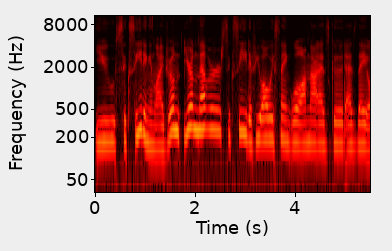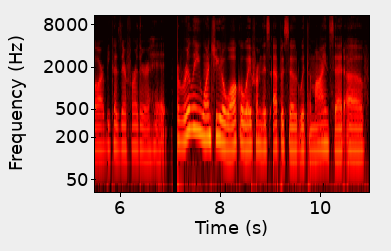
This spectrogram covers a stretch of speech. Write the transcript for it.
you succeeding in life. You'll you'll never succeed if you always think, well, I'm not as good as they are because they're further ahead. I really want you to walk away from this episode with the mindset of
